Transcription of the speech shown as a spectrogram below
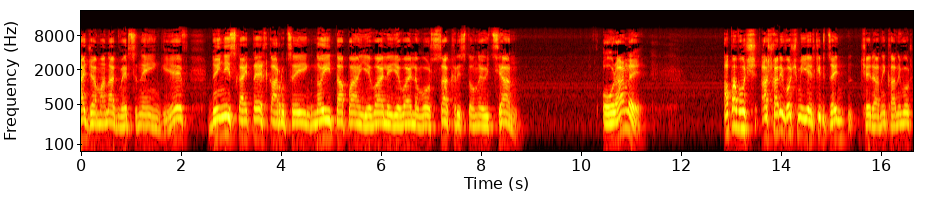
այդ ժամանակ վերցնեինք եւ նույնիսկ այդտեղ կառուցեինք Նոյի տապան եւ այլն եւ այլն, որ սա քրիստոնեության օրան է, ապա ոչ աշխարի ոչ մի երկիր ձեն չեր անի, քանի որ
